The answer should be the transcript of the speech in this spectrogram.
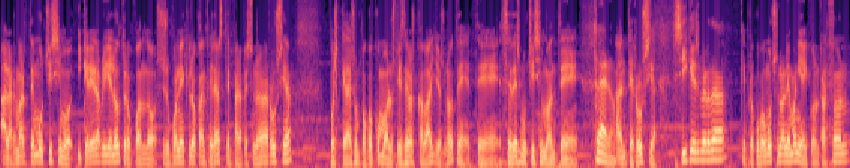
alarmarte muchísimo y querer abrir el otro cuando se supone que lo cancelaste para presionar a Rusia, pues quedas un poco como a los pies de los caballos, ¿no? Te, te cedes muchísimo ante, ante Rusia. Sí que es verdad que preocupa mucho en Alemania y con razón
